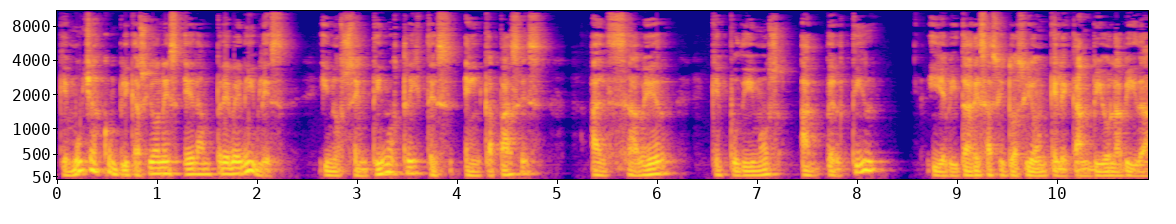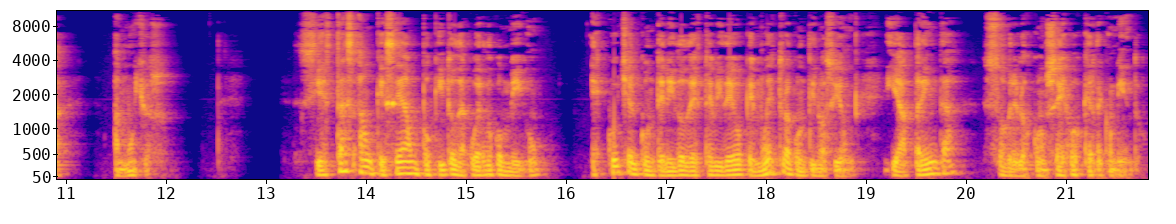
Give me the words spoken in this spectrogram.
que muchas complicaciones eran prevenibles y nos sentimos tristes e incapaces al saber que pudimos advertir y evitar esa situación que le cambió la vida a muchos. Si estás aunque sea un poquito de acuerdo conmigo, escucha el contenido de este video que muestro a continuación y aprenda sobre los consejos que recomiendo.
